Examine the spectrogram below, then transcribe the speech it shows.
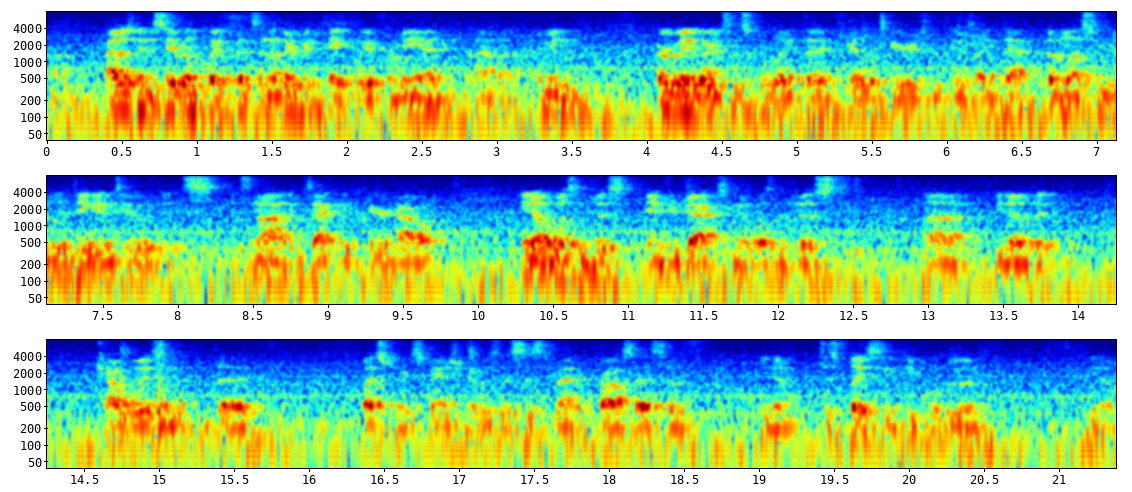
Um, I was gonna say real quick, that's another big takeaway for me, I, uh, I mean, everybody learns in school like the Trail of Tears and things like that, but unless you really dig into it, it's, it's not exactly clear how, you know, it wasn't just Andrew Jackson, it wasn't just, uh, you know, the Cowboys and the Western expansion, it was a systematic process of, you know, displacing people who have, you know,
